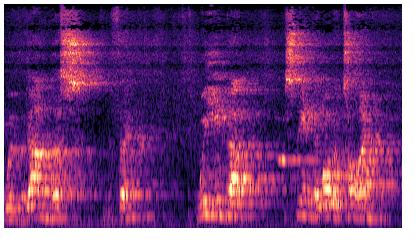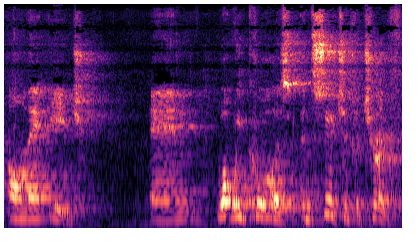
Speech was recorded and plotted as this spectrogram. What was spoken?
we've done this thing, we end up spending a lot of time on that edge. And what we call is in search of the truth.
